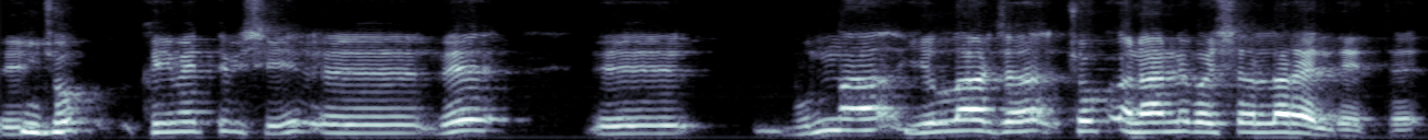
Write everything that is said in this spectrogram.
E, çok kıymetli bir şehir e, ve e, bununla yıllarca çok önemli başarılar elde etti.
